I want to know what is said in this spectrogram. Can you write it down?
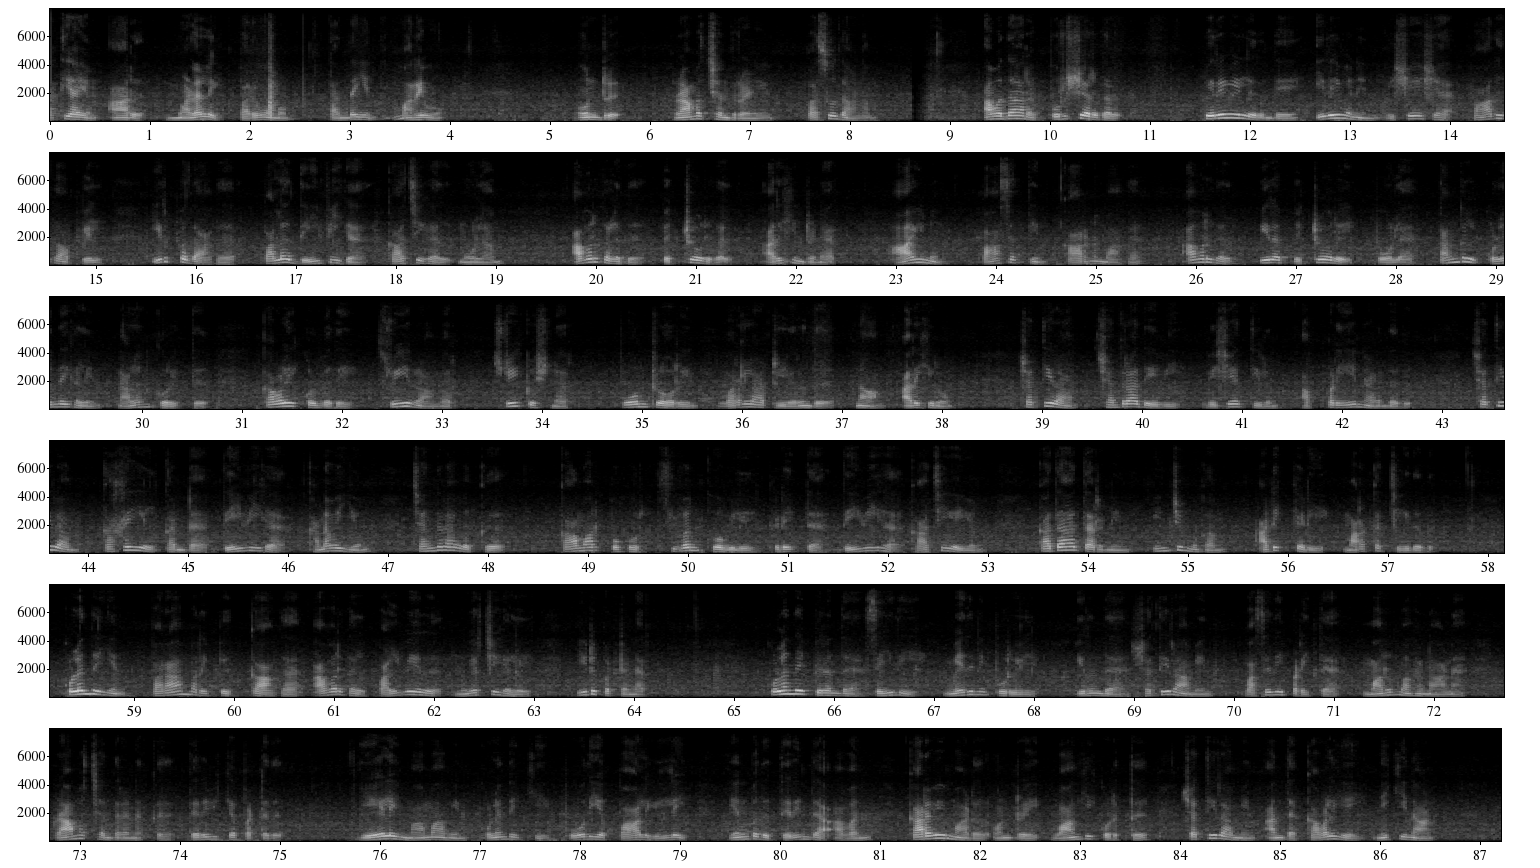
அத்தியாயம் ஆறு. மழலை பருவமும் தந்தையின் மறைவும். ஒன்று. ராமச்சந்திரனின் பசுதானம். அவதார புருஷர்கள் பிறவியிலிருந்தே இறைவனின் விசேஷ பாதுகாப்பில் இருப்பதாக பல தெய்வீக காட்சிகள் மூலம் அவர்களது பெற்றோர்கள் அறிகின்றனர். ஆயினும் பாசத்தின் காரணமாக அவர்கள் பிற பெற்றோரை போல தங்கள் குழந்தைகளின் நலன் குறித்து கவலை கொள்வதை ஸ்ரீராமர் ஸ்ரீகிருஷ்ணர் போன்றோரின் வரலாற்றிலிருந்து நாம் அறிகிறோம். சத்யராம் சந்திராதேவி விஷயத்திலும் அப்படியே நடந்தது. சத்யராம் ககையில் கண்ட தெய்வீக கனவையும் சந்திராவுக்கு காமார்புகூர் சிவன் கோவிலில் கிடைத்த தெய்வீக காட்சியையும் கதாதரனின் பிஞ்சு முகம் அடிக்கடி மறக்கச் செய்தது. குழந்தையின் பராமரிப்பிற்காக அவர்கள் பல்வேறு முயற்சிகளில் ஈடுபட்டனர். குழந்தை பிறந்த செய்தி மேதினிப்பூரில் இருந்த சத்திராமின் வசதி படைத்த மருமகனான ராமச்சந்திரனுக்கு தெரிவிக்கப்பட்டது. ஏழை மாமாவின் குழந்தைக்கு போதிய பால் இல்லை என்பது தெரிந்த அவன் கறவை மாடு ஒன்றை வாங்கி கொடுத்து சத்திராமின் அந்த கவலையை நீக்கினான்.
